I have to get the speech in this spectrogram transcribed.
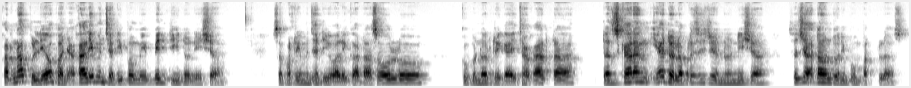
karena beliau banyak kali menjadi pemimpin di Indonesia, seperti menjadi wali kota Solo, gubernur DKI Jakarta, dan sekarang ia adalah Presiden Indonesia sejak tahun 2014.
